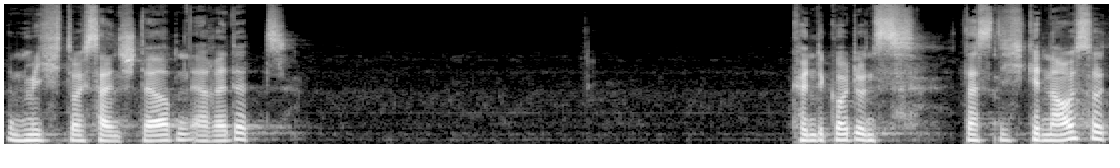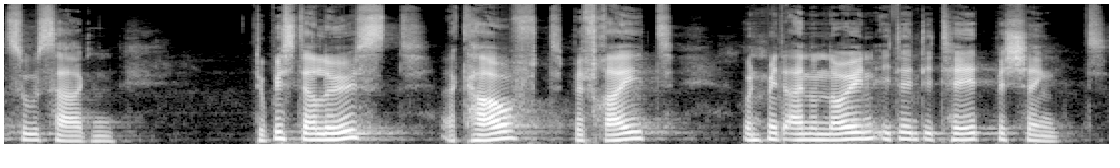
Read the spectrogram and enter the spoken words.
und mich durch sein Sterben errettet? Könnte Gott uns das nicht genauso zusagen? Du bist erlöst, erkauft, befreit, und mit einer neuen Identität beschenkt.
